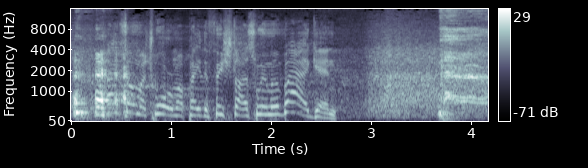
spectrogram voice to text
I had so much water on my plate, the fish started swimming about again.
